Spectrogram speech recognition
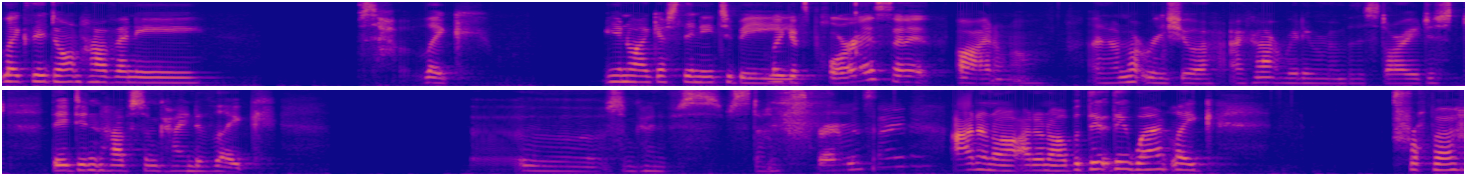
like they don't have any like you know, I guess they need to be like it's porous and it. oh, I don't know. And I'm not really sure. I can't really remember the story. Just they didn't have some kind of like uh, some kind of stuff. Spermicide? I don't know. I don't know. But they they weren't like proper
